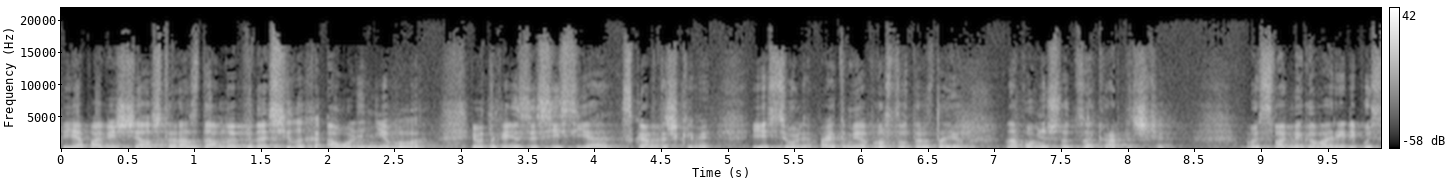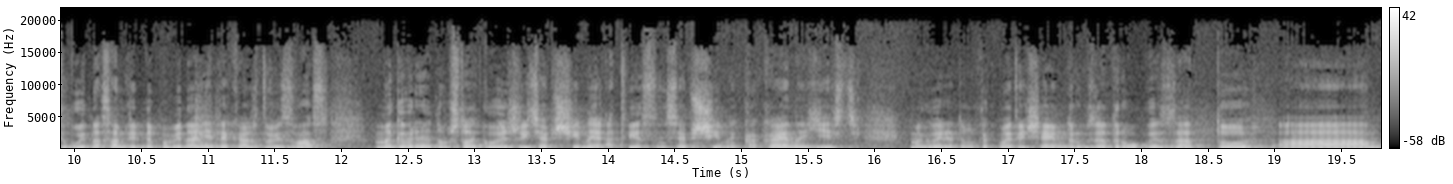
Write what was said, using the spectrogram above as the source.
И я пообещал, что раздам, но я приносил их, а Оли не было. И вот наконец здесь есть я с карточками, есть Оля, поэтому я просто вот раздаю. Напомню, что это за карточки. Мы с вами говорили, пусть это будет на самом деле напоминание для каждого из вас, мы говорили о том, что такое жить общиной, ответственность общины, какая она есть. Мы говорили о том, как мы отвечаем друг за друга, за то, а,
